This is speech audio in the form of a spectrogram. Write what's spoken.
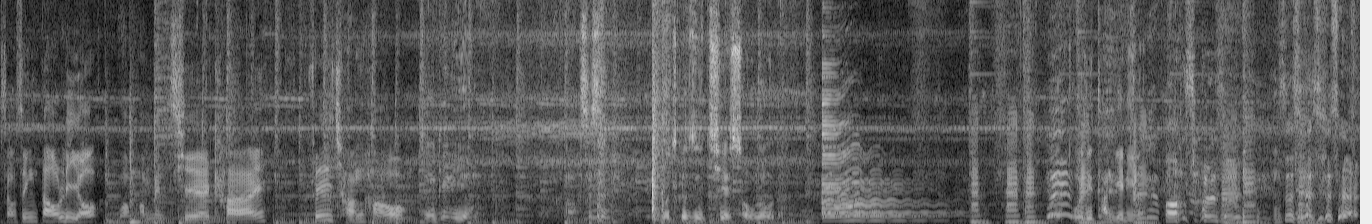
小心刀力哦，往旁边切开，非常好。这个给你用。好，谢谢。我这个是切熟肉的。我我已经烫给你了。哦，谢谢，谢谢，谢谢。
